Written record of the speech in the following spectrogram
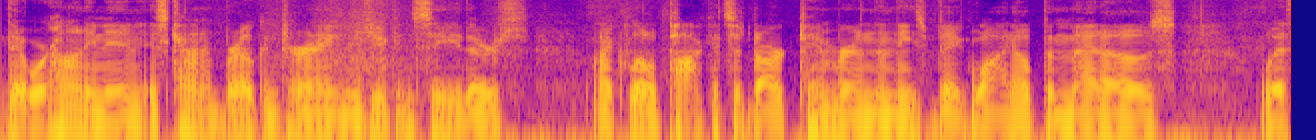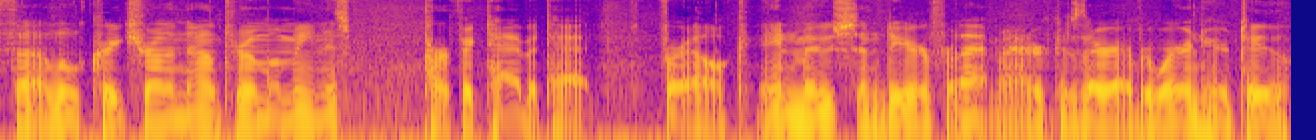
that we're hunting in is kind of broken terrain. As you can see, there's like little pockets of dark timber and then these big wide open meadows with uh, little creeks running down through them. I mean, it's perfect habitat for elk and moose and deer for that matter because they're everywhere in here too.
